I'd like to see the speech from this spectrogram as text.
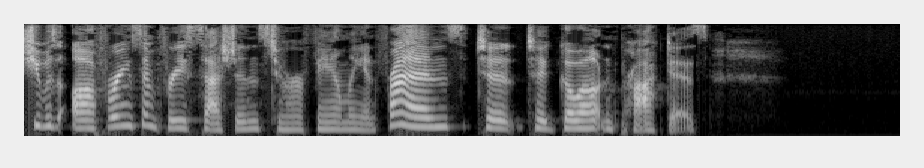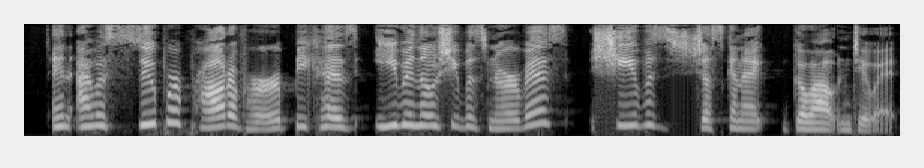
she was offering some free sessions to her family and friends to to go out and practice. And I was super proud of her because even though she was nervous, she was just going to go out and do it.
